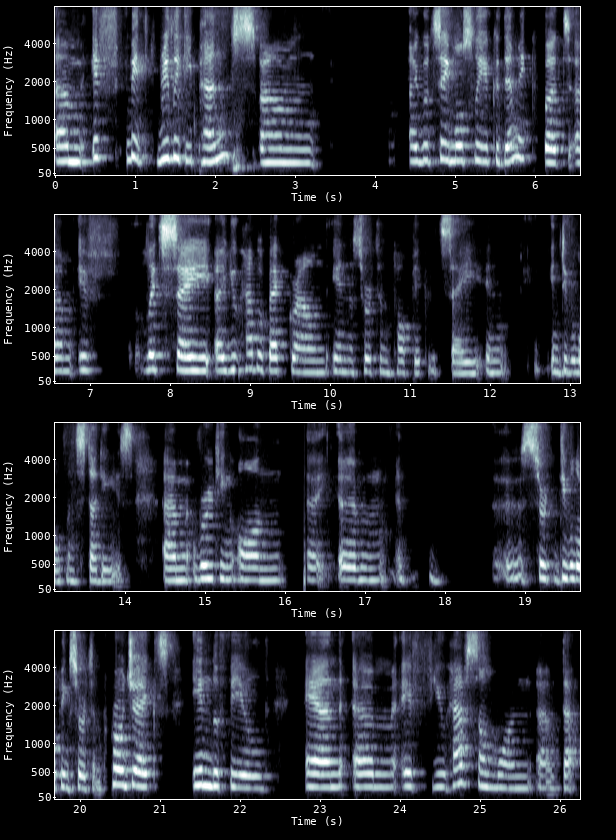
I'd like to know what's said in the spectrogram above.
Um, if it really depends, um, I would say mostly academic, but um, if, let's say, uh, you have a background in a certain topic, let's say in, in development studies, um, working on uh, uh, certain, developing certain projects in the field, and um, if you have someone um, that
